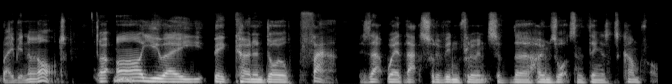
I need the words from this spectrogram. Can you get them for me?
Maybe not. Uh, Are you a big Conan Doyle fan? Is that where that sort of influence of the Holmes Watson thing has come from?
